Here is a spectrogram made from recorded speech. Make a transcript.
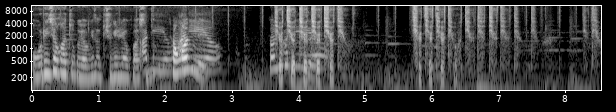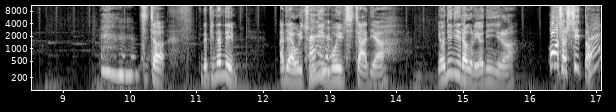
오리셔가지고 여기서 죽이려고 하신다. 아니에요. 정원님. 아니에요. 튀어 튀어 튀어 튀어 튀어 튀어 튀어 튀어 튀어 튀어 튀어 튀어 튀어 튀어 튀어 튀어 튀어 튀어 진짜 근데 빛나님 아니야 우리 중립 모임 진짜 아니야 연인이라 그래 연인이라 어저 시체 있다 네?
